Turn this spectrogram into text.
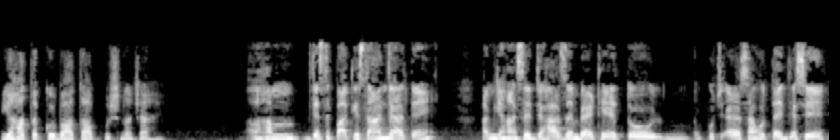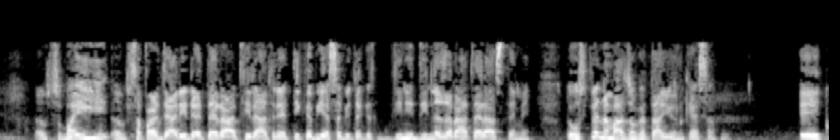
یہاں تک کوئی بات آپ پوچھنا چاہیں؟ ہم جیسے پاکستان جاتے ہیں، ہم یہاں سے جہاز میں بیٹھے تو کچھ ایسا ہوتا ہے جیسے صبح ہی سفر جاری رہتا ہے، رات ہی رات رہتی، کبھی ایسا بھی تک دن ہی دن نظر آتا ہے راستے میں۔ تو اس پہ نمازوں کا تعین کیسا ہو؟ ایک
